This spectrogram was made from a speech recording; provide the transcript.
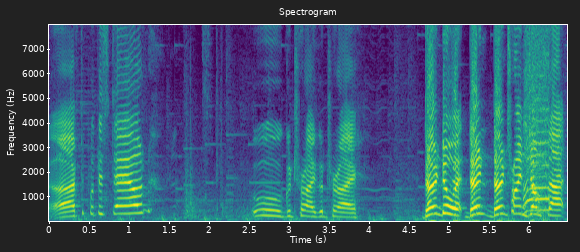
Uh, I have to put this down. Ooh, good try, good try. Don't do it. Don't don't try and jump that.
